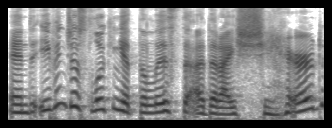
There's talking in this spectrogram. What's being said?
And even just looking at the list uh, that I shared,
